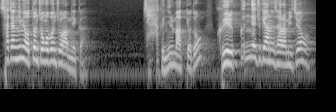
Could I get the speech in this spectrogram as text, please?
사장님이 어떤 종업원 좋아합니까? 작은 일 맡겨도 그 일 끝내주게 하는 사람이죠.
